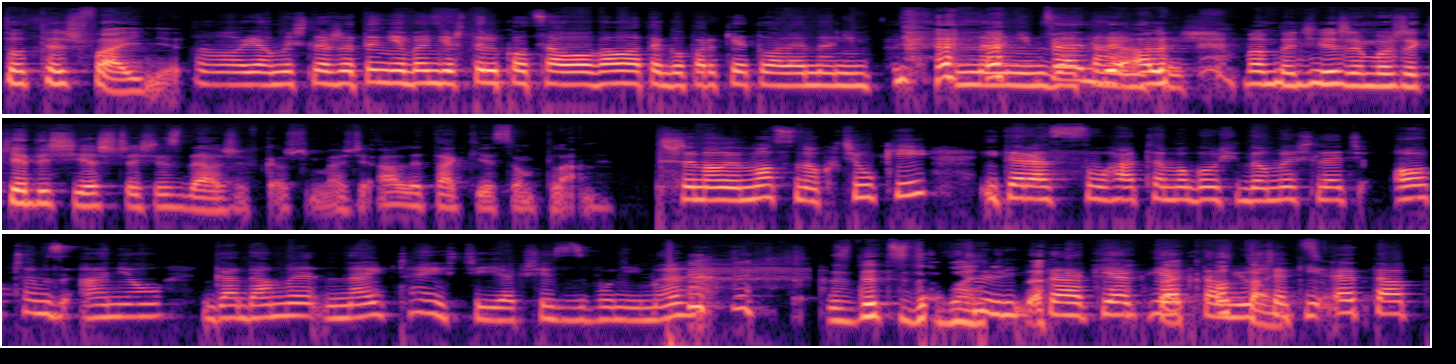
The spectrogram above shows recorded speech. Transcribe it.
to też fajnie. O, ja myślę, że ty nie będziesz tylko całowała tego parkietu, ale na nim, na nim Będę, ale-. Mam nadzieję, że może kiedyś jeszcze się zdarzy w każdym razie, ale takie są plany. Trzymamy mocno kciuki i teraz słuchacze mogą się domyśleć, o czym z Anią gadamy najczęściej, jak się dzwonimy. Zdecydowanie. Czyli tak. tak, jak, jak Tak, tam o już tańcu. jaki etap,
